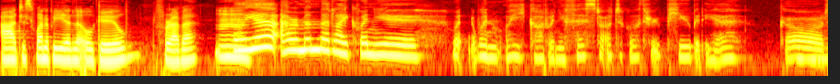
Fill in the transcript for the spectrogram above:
I just want to be a little girl forever. Well, yeah, I remember like when you when when oh God when you first started to go through puberty. Yeah, God,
